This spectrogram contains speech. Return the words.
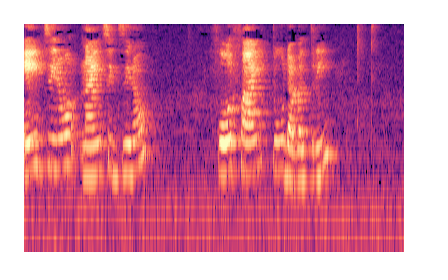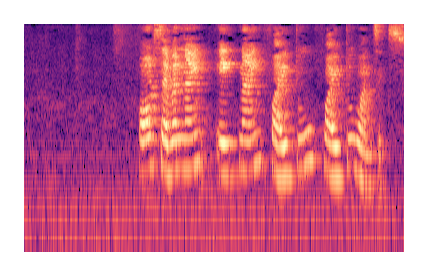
80960452233 or 7989525216.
